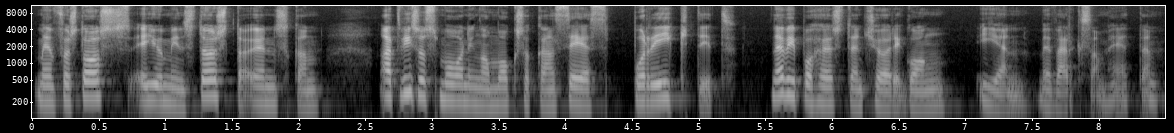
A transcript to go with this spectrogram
Men förstås är ju min största önskan att vi så småningom också kan ses på riktigt när vi på hösten kör igång igen med verksamheten.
